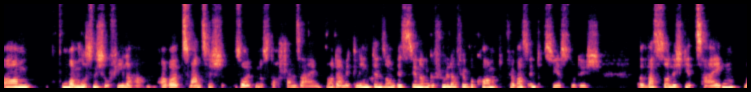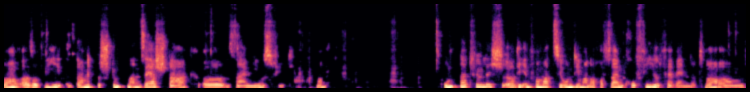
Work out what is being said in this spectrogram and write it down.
Ähm, man muss nicht so viele haben, aber 20 sollten es doch schon sein, ne, damit LinkedIn so ein bisschen ein Gefühl dafür bekommt, für was interessierst du dich, äh, was soll ich dir zeigen. Ne? Also wie, damit bestimmt man sehr stark äh, seinen Newsfeed. Ne? Und natürlich äh, die Informationen, die man auch auf seinem Profil verwendet. Ne? Ähm,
